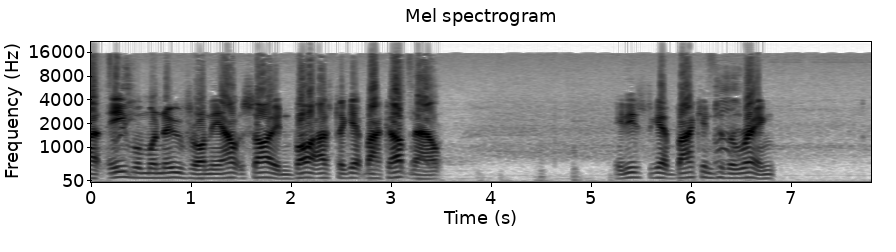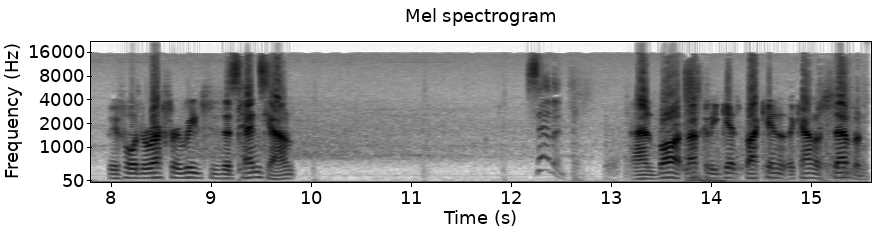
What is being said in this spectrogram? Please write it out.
an evil maneuver on the outside and Bart has to get back up now. He needs to get back into the ring before the referee reaches the 10 count. Seven. And Bart luckily gets back in at the count of 7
